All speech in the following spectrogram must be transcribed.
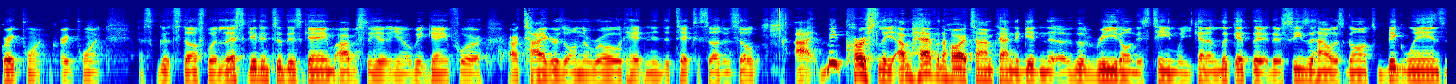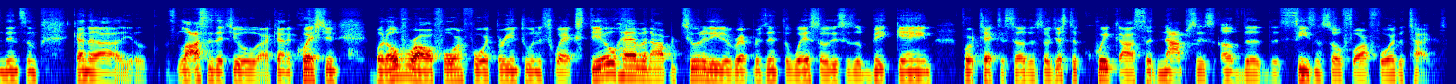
Great point. Great point. That's good stuff. But let's get into this game. Obviously, a, you know, big game for our Tigers on the road heading into Texas Southern. So, I, me personally, I'm having a hard time kind of getting a good read on this team when you kind of look at their, their season, how it's gone, some big wins, and then some kind of uh, you know losses that you'll uh, kind of question. But overall, four and four, three and two in the SWAC, still have an opportunity to represent the West. So this is a big game for Texas Southern. So just a quick uh, synopsis of the the season so far for the Tigers.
